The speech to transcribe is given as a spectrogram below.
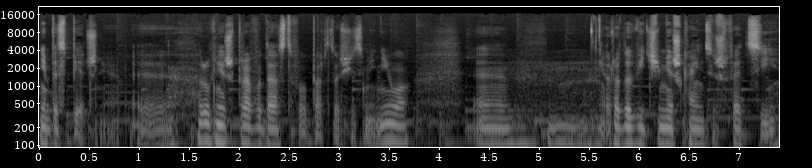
Niebezpiecznie. Y, również prawodawstwo bardzo się zmieniło. Y, mm, rodowici mieszkańcy Szwecji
